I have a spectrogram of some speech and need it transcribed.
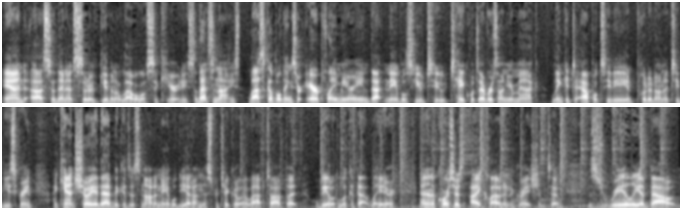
and uh, so then it's sort of given a level of security. So that's nice. Last couple things are AirPlay mirroring. That enables you to take whatever's on your Mac, link it to Apple TV, and put it on a TV screen. I can't show you that because it's not enabled yet on this particular laptop, but we'll be able to look at that later. And then of course there's iCloud integration. So this is really about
